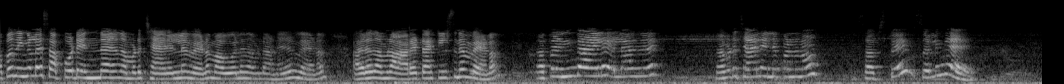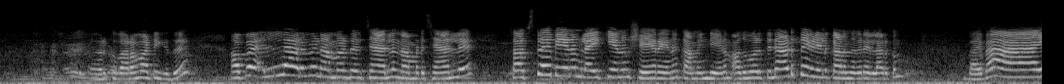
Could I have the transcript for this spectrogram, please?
അപ്പോൾ നിങ്ങളുടെ സപ്പോർട്ട് എന്തായാലും നമ്മുടെ ചാനലിനും വേണം. അതുപോലെ നമ്മുടെ അണനും വേണം. അതുപോലെ നമ്മുടെ ആറെ ടാക്കിൾസിനും വേണം. അപ്പോൾ എന്തായാലും എല്ലാവരും നമ്മുടെ ചാനൽ എന്നെ പണണോ സബ്സ്ക്രൈബ് சொல்லுங்க അവർക്ക് വര മാട്ടേങ്കത് അപ്പോൾ എല്ലാവരും നമ്മുടെ ചാനൽ നമ്മുടെ ചാനൽ സബ്സ്ക്രൈബ് ചെയ്യണം ലൈക്ക് ചെയ്യണം ഷെയർ ചെയ്യണം കമന്റ് ചെയ്യണം. അതുപോലെ തന്നെ അടുത്ത വീഡിയോയിൽ കാണുന്നവരെല്ലാവർക്കും ബൈ ബൈ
